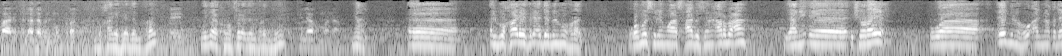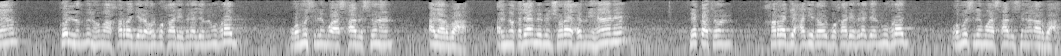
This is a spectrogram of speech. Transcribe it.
البخاري في الأدب المفرد. البخاري في الأدب المفرد؟ إيه. وذاك هو في الأدب المفرد كلاهما نعم. نعم. آه البخاري في الأدب المفرد ومسلم وأصحاب السنن الأربعة يعني آه شريح وابنه المقدام كل منهما خرج له البخاري في الأدب المفرد ومسلم وأصحاب السنن الأربعة. المقدام بن شريح بن هانئ ثقة خرج حديثه البخاري في الأدب المفرد ومسلم وأصحاب السنة الأربعة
